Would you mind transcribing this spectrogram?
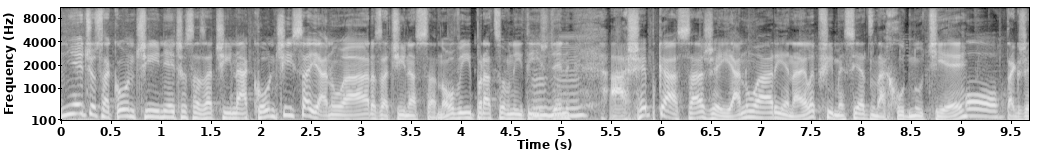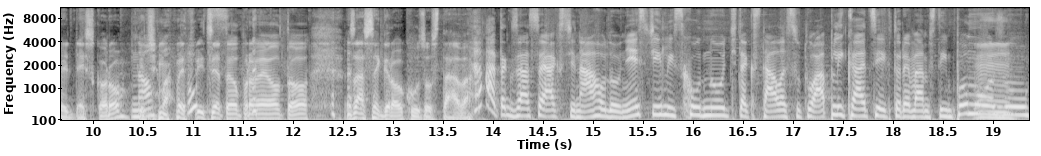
Niečo sa končí, niečo sa začína, končí sa január, začína sa nový pracovný týždeň mm-hmm. a šepká sa, že január je najlepší mesiac na chudnutie, Ó. takže neskoro, No. keďže máme 31. to zase k roku zostáva. A tak zase, ak ste náhodou nestihli schudnúť, tak stále sú tu aplikácie, ktoré vám s tým pomôžu.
